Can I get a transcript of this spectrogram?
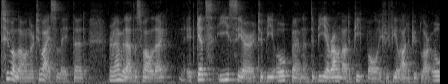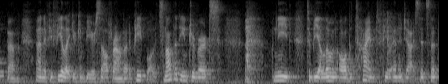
too alone or too isolated, remember that as well. That it gets easier to be open and to be around other people if you feel other people are open and if you feel like you can be yourself around other people. It's not that introverts need to be alone all the time to feel energized. It's that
